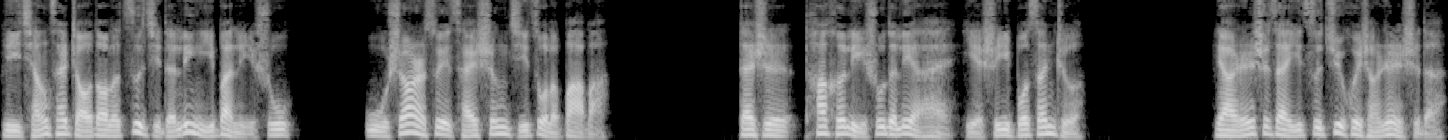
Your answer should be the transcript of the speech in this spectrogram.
李强才找到了自己的另一半李叔，五十二岁才升级做了爸爸。但是他和李叔的恋爱也是一波三折，两人是在一次聚会上认识的，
